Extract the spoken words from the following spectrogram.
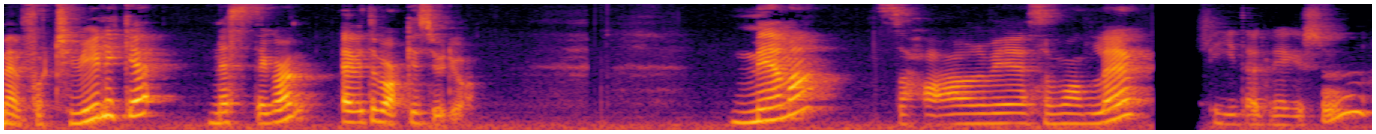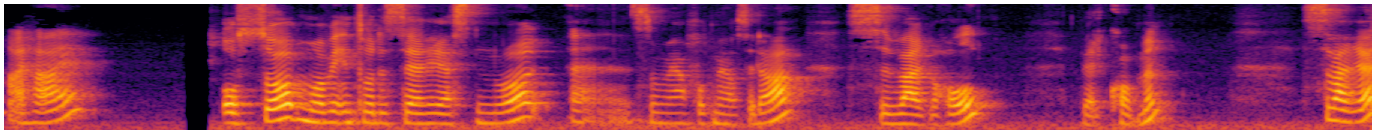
Men fortvil ikke, neste gang er vi tilbake i studio. Med meg så har vi som vanlig Ida Gregersen, hei hei. Og så må vi introdusere gjesten vår, eh, som vi har fått med oss i dag. Sverre Holm. Velkommen. Sverre,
